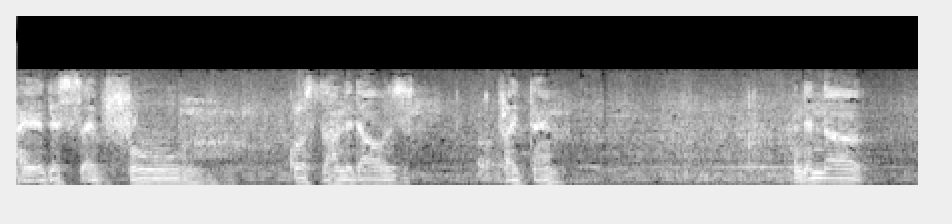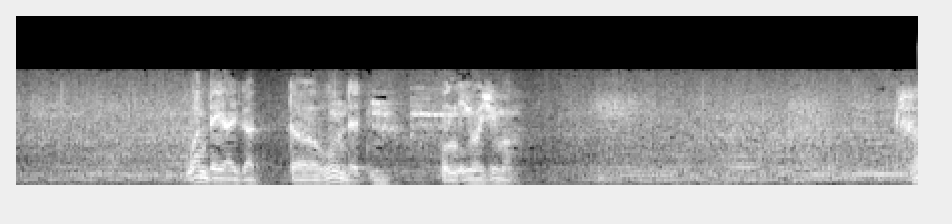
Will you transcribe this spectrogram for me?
I guess I flew close to 100 hours flight time. And then uh, one day I got uh, wounded in Iwo Jima. So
